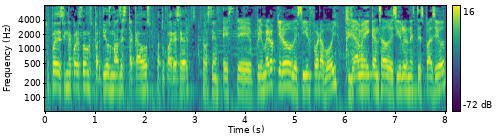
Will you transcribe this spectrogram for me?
tú puedes decirme cuáles fueron los partidos más destacados, a tu parecer, Sebastián. Este, primero quiero decir fuera voy. Ya me he cansado de decirlo en este espacio.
